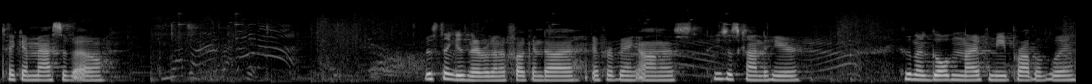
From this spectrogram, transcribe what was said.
take a massive L. This thing is never gonna fucking die, if we're being honest. He's just kinda here. He's gonna golden knife me probably.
